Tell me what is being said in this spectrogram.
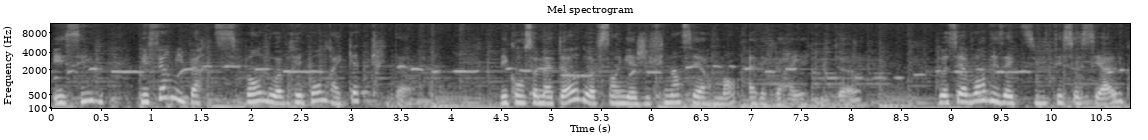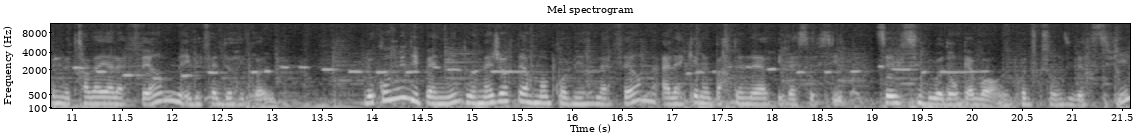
ESID, les fermes y participants doivent répondre à quatre critères. Les consommateurs doivent s'engager financièrement avec leur agriculteur. Doit y avoir des activités sociales comme le travail à la ferme et les fêtes de récolte. Le contenu des paniers doit majoritairement provenir de la ferme à laquelle un partenaire est associé. Celle-ci doit donc avoir une production diversifiée.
